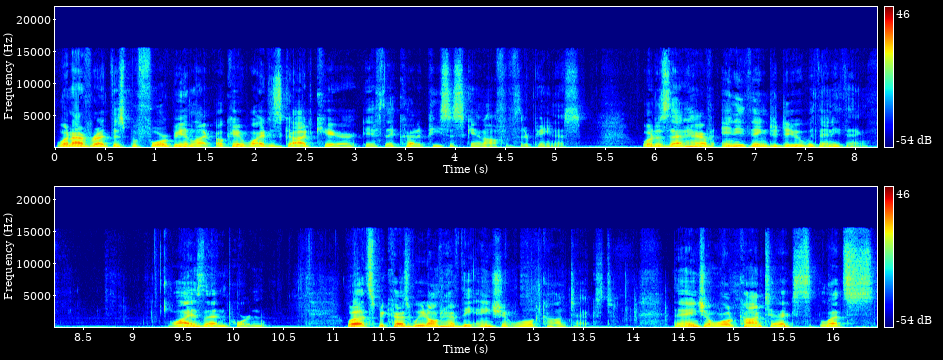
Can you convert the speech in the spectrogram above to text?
when I've read this before being like, okay, why does God care if they cut a piece of skin off of their penis? What does that have anything to do with anything? Why is that important? Well, it's because we don't have the ancient world context. The ancient world context lets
